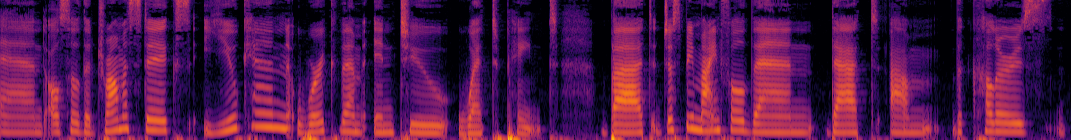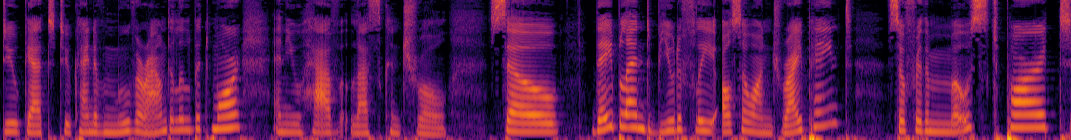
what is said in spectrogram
and also the drama sticks, you can work them into wet paint. but just be mindful then that um, the colors do get to kind of move around a little bit more and you have less control. So they blend beautifully also on dry paint. So for the most part,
